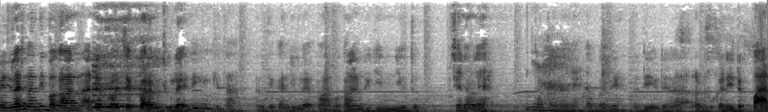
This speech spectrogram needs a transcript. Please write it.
Yang jelas nanti bakalan ada project bareng Jule nih kita. Nanti kan Jule bakalan bikin YouTube channel ya. Iya. Katanya ya kabarnya tadi udah rembukan di depan.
